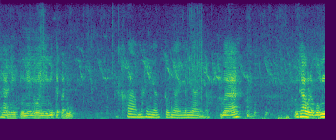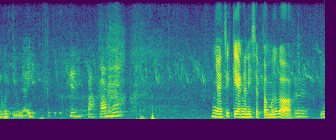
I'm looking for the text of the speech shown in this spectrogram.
ข้าอย่างตัวน้อยๆนี่มีแต่กระดูกข้าไม่ให้ยังตัวใหญ่มันใหญ่ละบ้ามันเท่าแล้วบ่มีคนกินได้กินปลาปลาหมึกยังสิแกงอันนี้ใส่ปลาหมึกเหรอเอออู้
